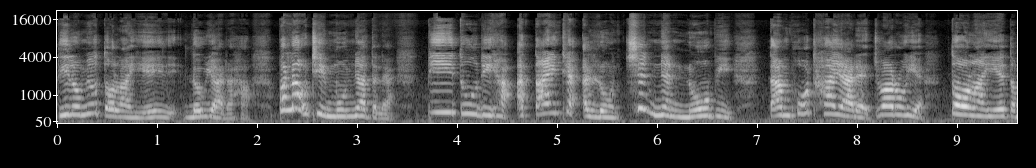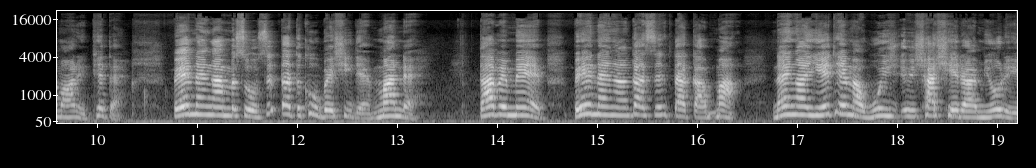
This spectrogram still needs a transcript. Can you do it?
ဒီလိုမျိုးတော်လိုင်းရေးလောက်ရတာဟာဘလောက်အထိမုံမြတ်တယ်လဲပြည်သူတွေဟာအတိုင်းထက်အလွန်ချစ်မြတ်နိုးပြီးတန်ဖိုးထားရတဲ့ကျမတို့ရဲ့တော်လိုင်းရေးသမားတွေဖြစ်တယ်ဘယ်နိုင်ငံမဆိုစစ်တပ်တစ်ခုပဲရှိတယ်မှန်တယ်ဒါပေမဲ့ဘယ်နိုင်ငံကစစ်တပ်ကမှ နိုင်ငံရေးထဲမှာဝင်ရှာရှည်တာမျိုးတွေ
